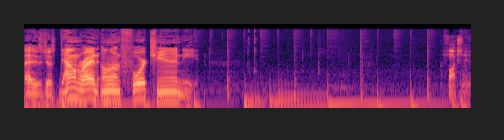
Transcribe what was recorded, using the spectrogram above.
that is just downright unfortunate. Fox News.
